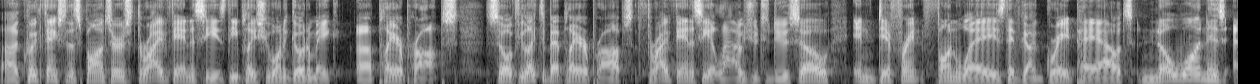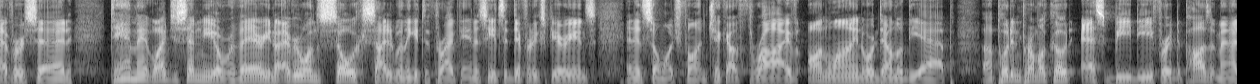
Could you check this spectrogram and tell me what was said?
Uh, quick thanks to the sponsors. Thrive Fantasy is the place you want to go to make uh, player props. So if you like to bet player props, Thrive Fantasy allows you to do so in different fun ways. They've got great payouts. No one has ever said, damn it, why'd you send me over there? You know, everyone's so excited when they get to Thrive Fantasy. It's a different experience and it's so much fun. Check out Thrive online or download the app. Uh, put in promo code SBD for a deposit match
